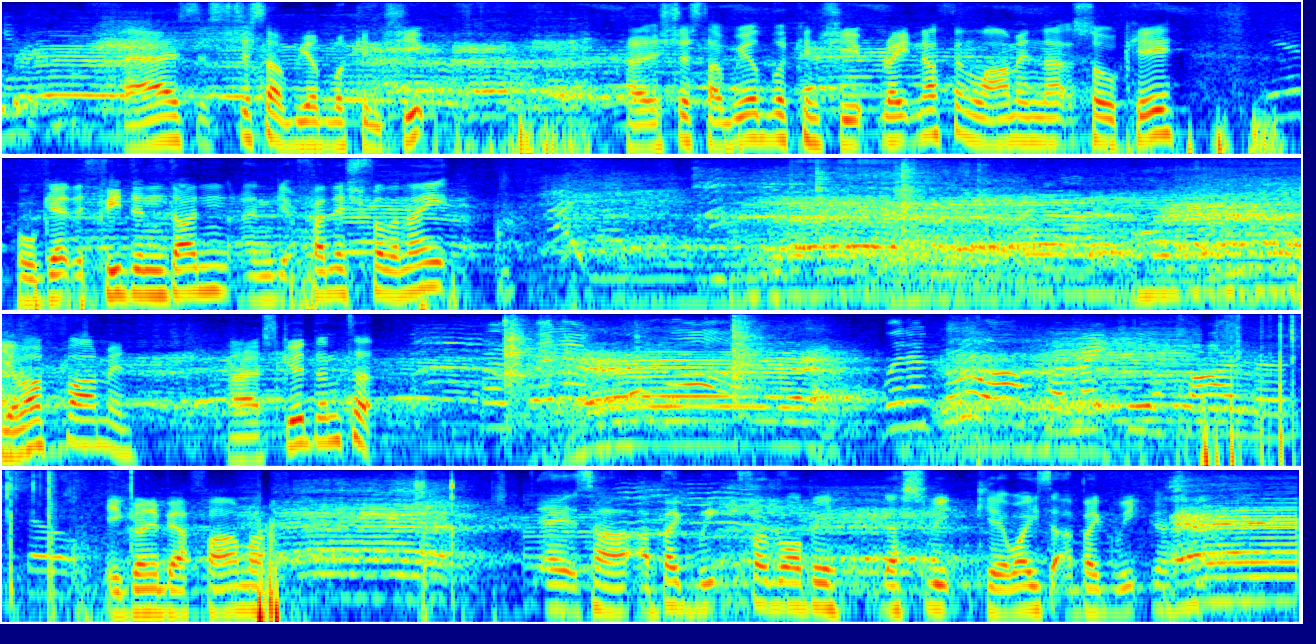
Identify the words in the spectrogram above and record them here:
weird. It is, it's just a weird looking sheep. Uh, It's just a weird looking sheep. Right, nothing lambing, that's okay. We'll get the feeding done and get finished for the night. You love farming? That's good, isn't it? Because when I grow up, when I grow up, I might be a farmer. So You're going to be a farmer. It's a, a big week for Robbie this week. Uh, Why is it a big week this week?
